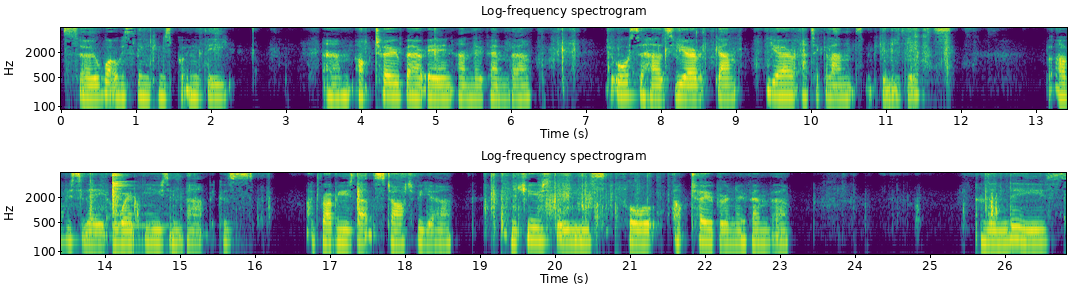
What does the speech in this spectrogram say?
So what I was thinking is putting the um, October in and November. It also has year at, year at a glance at the beginning of this. But obviously I won't be using that because I'd rather use that at the start of a year and use these for October and November and then these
